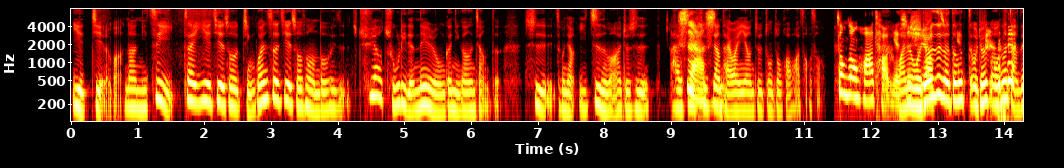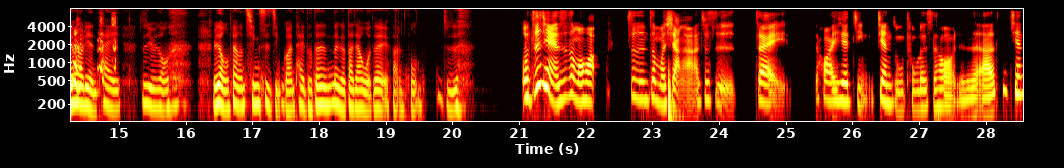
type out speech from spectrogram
业界了嘛？那你自己在业界的时候，景观设计的时候，通常都会需要处理的内容，跟你刚刚讲的是怎么讲一致的吗？就是还是就是像台湾一样，就种种花花草草，种种花草也是。完了，我觉得这个东，我觉得 我刚刚讲这个有点太，就是有一种。有一种非常轻视景观态度，但是那个大家我在反讽，就是我之前也是这么画，就是这么想啊，就是在画一些景建筑图的时候，就是啊建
